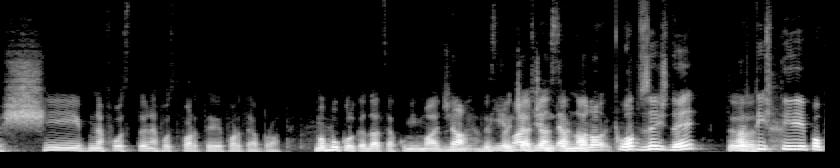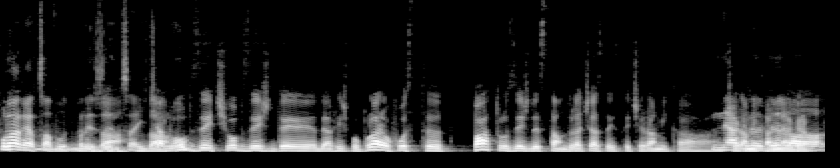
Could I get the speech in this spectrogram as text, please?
și ne-a fost, ne-a fost foarte, foarte aproape. Mă bucur că dați acum imagini da, despre imagini ceea ce a însemnat. De acolo, 80 de artiști populare ați avut prezență da, aici, da, nu? 80, 80 de, de artiști populare, au fost 40 de standuri. Aceasta este ceramica neagră. Ceramica de neagră. La,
